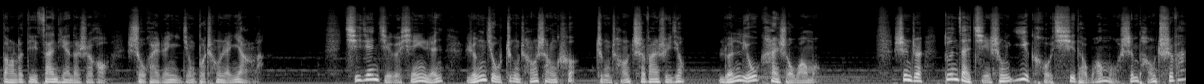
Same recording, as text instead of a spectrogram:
到了第三天的时候，受害人已经不成人样了。期间，几个嫌疑人仍旧正常上课、正常吃饭睡觉，轮流看守王某，甚至蹲在仅剩一口气的王某身旁吃饭。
